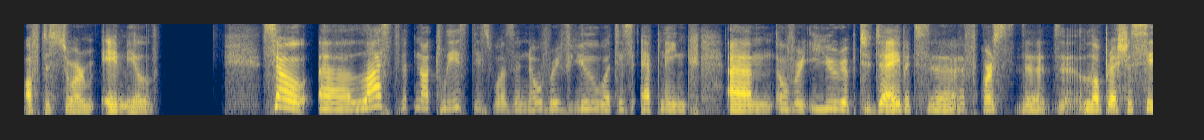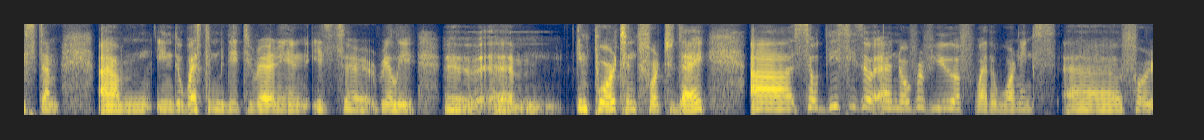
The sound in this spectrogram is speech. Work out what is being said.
of the storm Emil so uh, last but not least, this was an overview what is happening um, over Europe today, but uh, of course the, the, low pressure system um, in the Western Mediterranean is uh, really uh, um, important for today. Uh, so this is a, an overview of weather warnings uh, for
